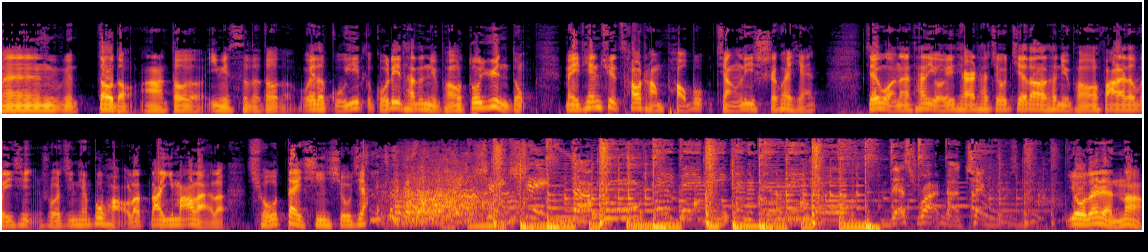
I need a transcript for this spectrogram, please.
们豆豆啊，豆豆一米四的豆豆，为了鼓励鼓励他的女朋友多运动，每天去操场跑步，奖励十块钱。结果呢，他有一天他就接到了他女朋友发来的微信，说今天不跑了，大姨妈来了，求带薪休假。有的人呢，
